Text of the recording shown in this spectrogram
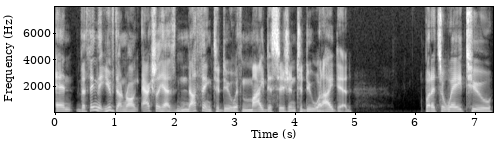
And the thing that you've done wrong actually has nothing to do with my decision to do what I did, but it's a way to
